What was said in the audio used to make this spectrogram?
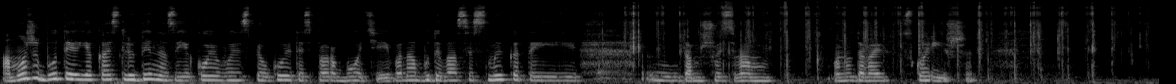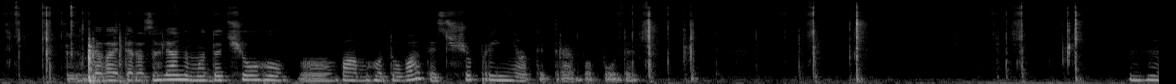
а може бути якась людина, з якою ви спілкуєтесь по роботі, і вона буде вас і смикати, і там щось вам. Ну, давай скоріше. Давайте розглянемо, до чого е, вам готуватись, що прийняти треба буде. Угу.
